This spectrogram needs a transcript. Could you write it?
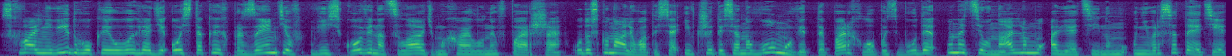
Схвальні відгуки у вигляді ось таких презентів військові надсилають Михайлу не вперше. Удосконалюватися і вчитися новому відтепер хлопець буде у Національному авіаційному університеті.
